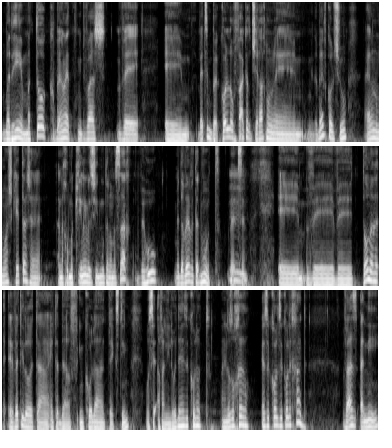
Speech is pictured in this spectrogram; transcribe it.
מדהים, מתוק, באמת, מדבש, ובעצם בכל הופעה כזאת שאירחנו אה, מדבב כלשהו, היה לנו ממש קטע שאנחנו מקרינים איזושהי דמות על המסך, והוא מדבב את הדמות בעצם. אה, ו- ותומר, הבאתי לו את הדף עם כל הטקסטים, הוא עושה, אבל אני לא יודע איזה קולות, אני לא זוכר איזה קול זה קול אחד. ואז אני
